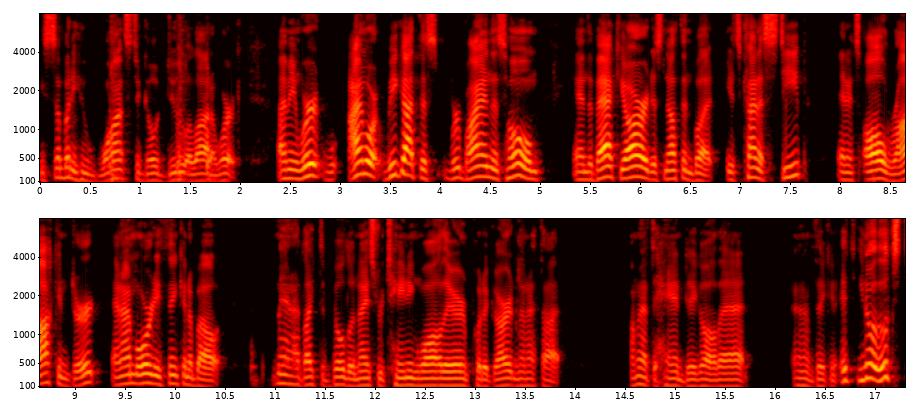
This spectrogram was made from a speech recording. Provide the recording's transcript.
He's somebody who wants to go do a lot of work. I mean, we're I'm we got this. We're buying this home, and the backyard is nothing but it's kind of steep and it's all rock and dirt. And I'm already thinking about, man, I'd like to build a nice retaining wall there and put a garden. Then I thought, I'm gonna have to hand dig all that. And I'm thinking, it, you know, it looks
